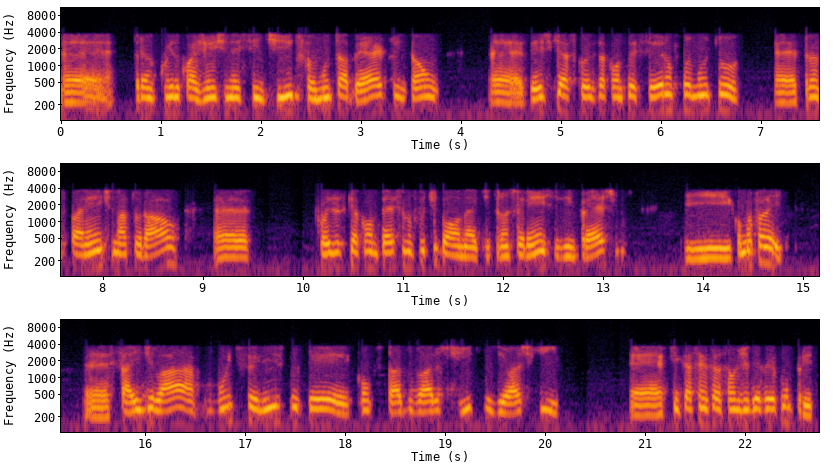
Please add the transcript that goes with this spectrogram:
é, tranquilo com a gente nesse sentido, foi muito aberto. Então, é, desde que as coisas aconteceram, foi muito é, transparente, natural. É, coisas que acontecem no futebol, né? De transferências, empréstimos. E, como eu falei, é, saí de lá muito feliz por ter conquistado vários títulos e eu acho que é, fica a sensação de dever cumprido.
